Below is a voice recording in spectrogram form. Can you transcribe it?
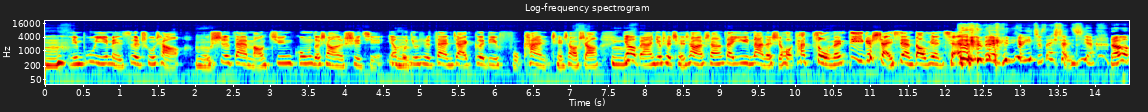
嗯，林不疑每次出场，不是在忙军功的上的事情，要不就是站在各地俯瞰陈少商，要不然就是陈少商在遇难的时候，他总能第一个闪现到面前。对 对对，就一直在闪现，然后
